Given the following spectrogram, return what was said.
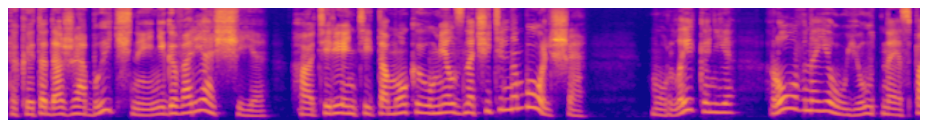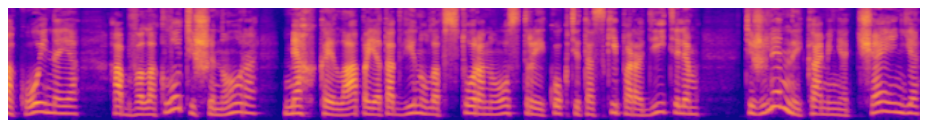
так это даже обычные, не говорящие. А Терентий-то мог и умел значительно больше. Мурлыканье, ровное, уютное, спокойное, обволокло тишинора, мягкой лапой отодвинуло в сторону острые когти тоски по родителям, тяжеленный камень отчаяния,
